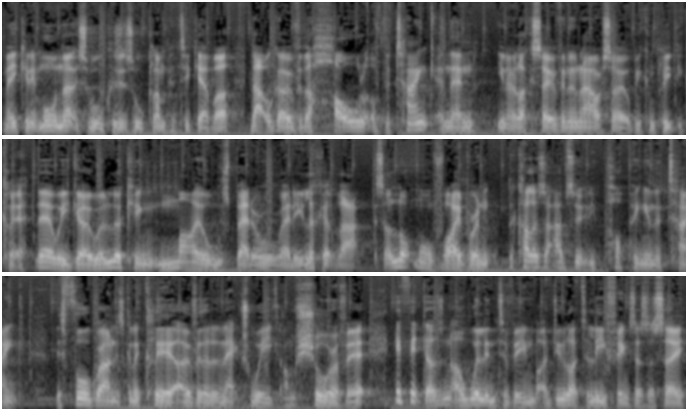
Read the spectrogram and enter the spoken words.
making it more noticeable because it's all clumping together. That will go over the whole of the tank and then, you know, like I say, within an hour or so, it'll be completely clear. There we go. We're looking miles better already. Look at that. It's a lot more vibrant. The colors are absolutely popping in the tank. This foreground is going to clear over the next week, I'm sure of it. If it doesn't, I will intervene, but I do like to leave things, as I say,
